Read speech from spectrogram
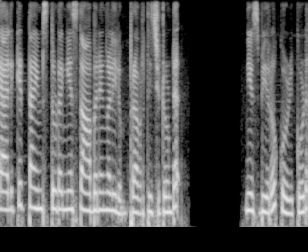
കാലിക്കറ്റ് ടൈംസ് തുടങ്ങിയ സ്ഥാപനങ്ങളിലും പ്രവർത്തിച്ചിട്ടുണ്ട്. News bureau Kozhikode.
